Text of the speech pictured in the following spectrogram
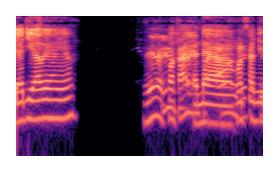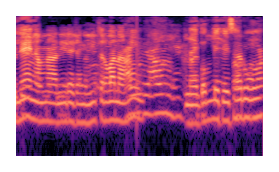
જાજી આવે અહીંયા. એટલે આ પ્રસાદી લઈને હમણાં નીરજ અમે નીકળવાના હોય અને પબ્લિક સારું હોય.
